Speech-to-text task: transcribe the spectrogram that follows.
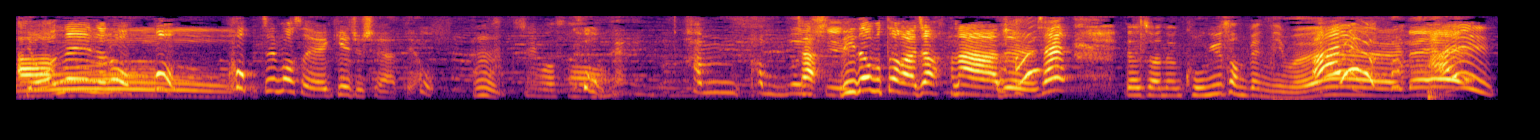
연예인으로 꼭 콕 집어서 얘기해 주셔야 돼요. 응. 집어서. 한, 한자 분씩. 리더부터 가죠. 하나 둘 셋. 네, 저는 공유 선배님을. 아이, 네. 아이.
